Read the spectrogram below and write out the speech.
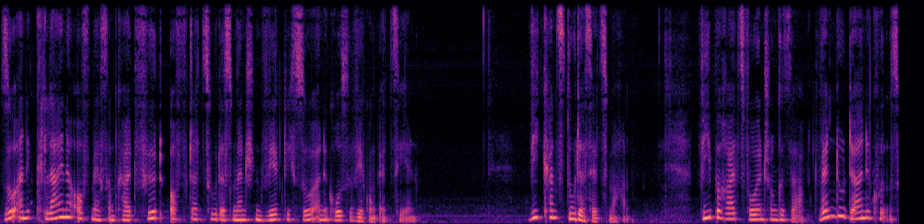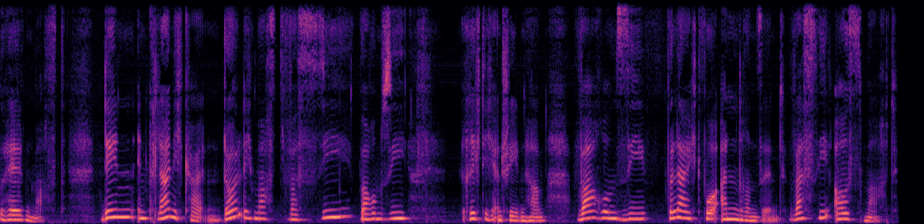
so eine kleine Aufmerksamkeit führt oft dazu, dass Menschen wirklich so eine große Wirkung erzielen. Wie kannst du das jetzt machen? Wie bereits vorhin schon gesagt, wenn du deine Kunden zu Helden machst, denen in Kleinigkeiten deutlich machst, was sie, warum sie richtig entschieden haben, warum sie vielleicht vor anderen sind, was sie ausmacht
